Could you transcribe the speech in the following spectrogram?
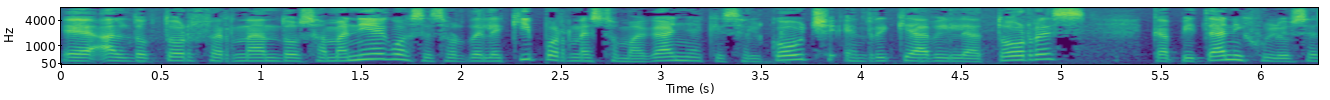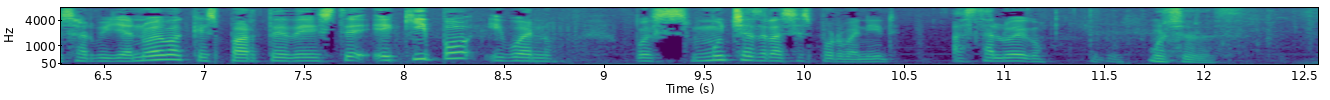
Eh, al doctor Fernando Samaniego, asesor del equipo, Ernesto Magaña, que es el coach, Enrique Ávila Torres, capitán, y Julio César Villanueva, que es parte de este equipo. Y bueno, pues muchas gracias por venir. Hasta luego. Muchas gracias.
